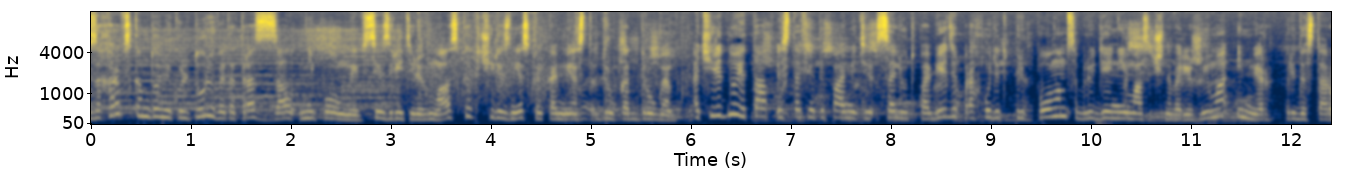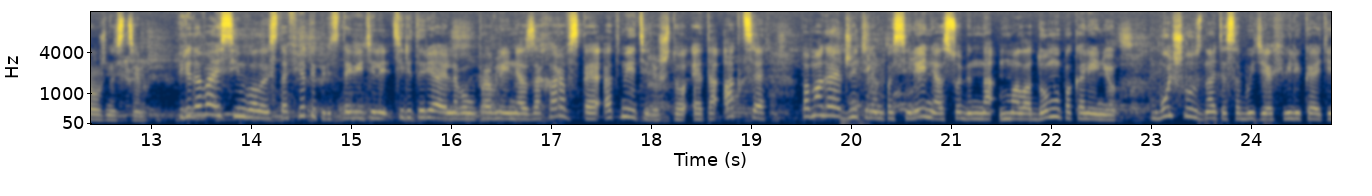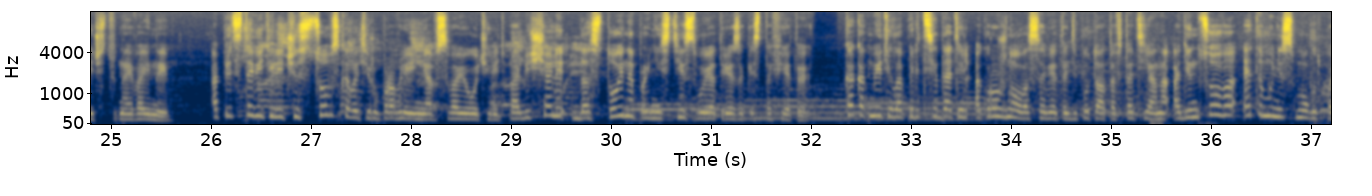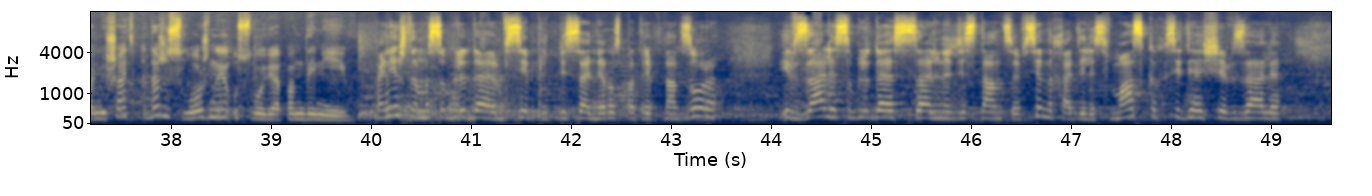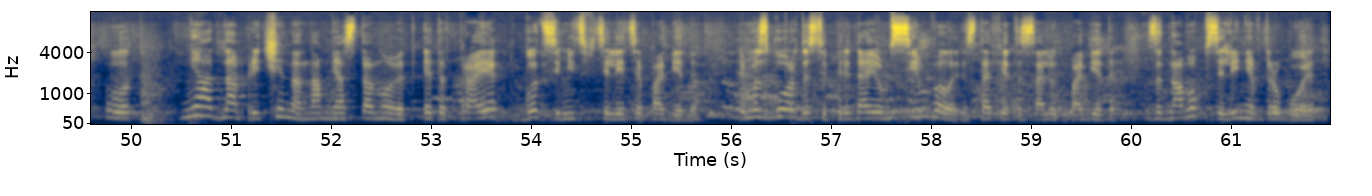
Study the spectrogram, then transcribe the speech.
Захаровском доме культуры в этот раз зал неполный. Все зрители в масках через несколько мест друг от друга. Очередной этап эстафеты памяти «Салют Победе» проходит при полном соблюдении масочного режима и мер предосторожности. Передавая символы эстафеты, представители территориального управления Захаровская отметили, что эта акция помогает жителям поселения, особенно молодому поколению, больше узнать о событиях Великой Отечественной войны. А представители Чистцовского теруправления, в свою очередь, пообещали достойно пронести свой отрезок эстафеты. Как отметила председатель окружного совета депутатов Татьяна Одинцова, этому не смогут помешать даже сложные условия пандемии. Конечно, мы соблюдаем все предписания Роспотребнадзора и в зале соблюдая социальную дистанцию. Все находились в масках, сидящие в зале. Вот. Ни одна причина нам не остановит этот проект год 70-летия Победы. И мы с гордостью передаем символы эстафеты «Салют Победы» из одного поселения в другое.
